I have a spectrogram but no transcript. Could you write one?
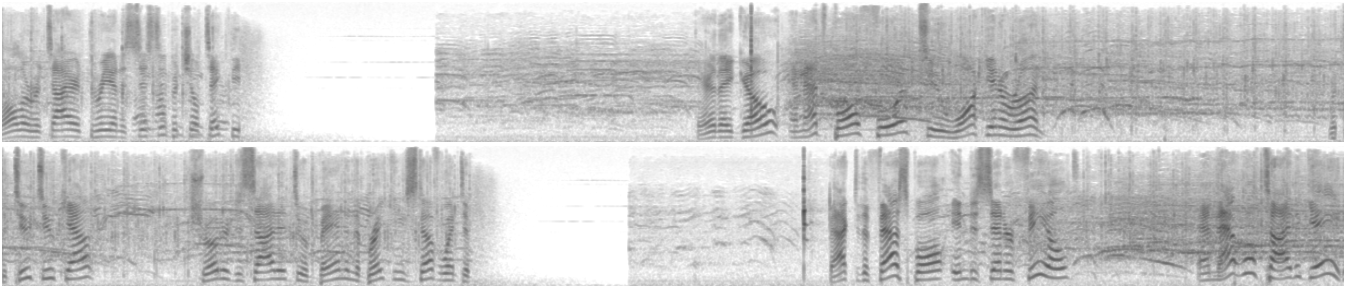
Lalor retired three unassisted, but she'll take the. There they go, and that's ball four to walk in a run. With the 2 2 count, Schroeder decided to abandon the breaking stuff, went to. Back to the fastball into center field, and that will tie the game.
